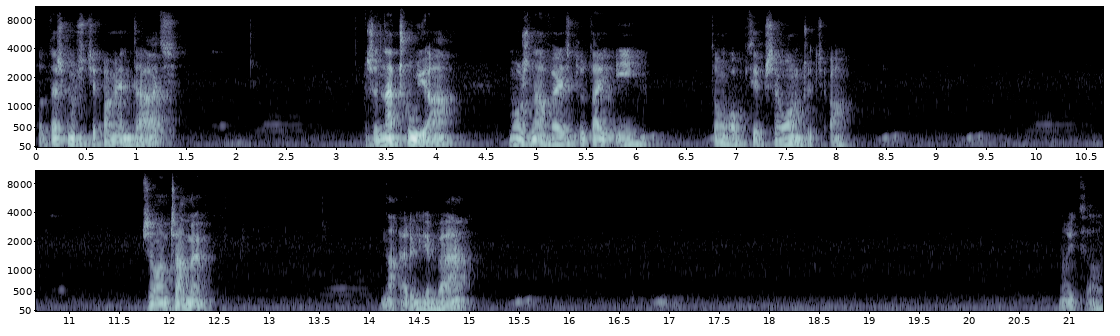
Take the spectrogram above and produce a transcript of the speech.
to też musicie pamiętać, że na czuja można wejść tutaj i tą opcję przełączyć. O. Przełączamy na RGB. No i co?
